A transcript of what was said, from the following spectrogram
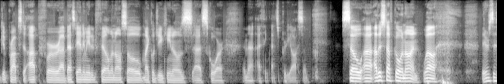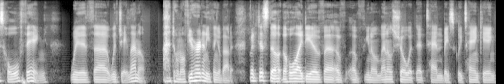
give props to Up for uh, best animated film and also Michael Giacchino's uh, score, and that I think that's pretty awesome. So uh, other stuff going on. Well, there's this whole thing with uh, with Jay Leno. I don't know if you heard anything about it, but just the the whole idea of uh, of of you know Leno's show at, at ten basically tanking.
